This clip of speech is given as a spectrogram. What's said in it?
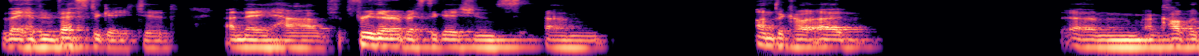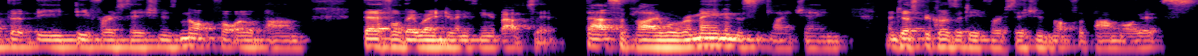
that they have investigated, and they have, through their investigations, um, undercut, uh, um, uncovered that the deforestation is not for oil palm, therefore they won't do anything about it. That supply will remain in the supply chain, and just because the deforestation is not for palm oil, it's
